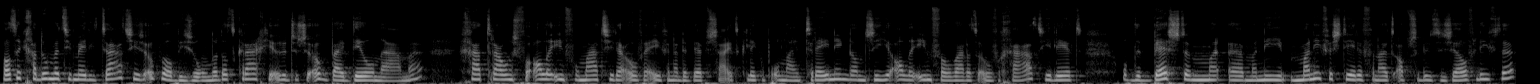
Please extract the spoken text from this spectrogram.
wat ik ga doen met die meditatie is ook wel bijzonder. Dat krijg je dus ook bij deelname. Ga trouwens voor alle informatie daarover even naar de website. Klik op online training, dan zie je alle info waar het over gaat. Je leert op de beste eh, manier manifesteren vanuit absolute zelfliefde.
